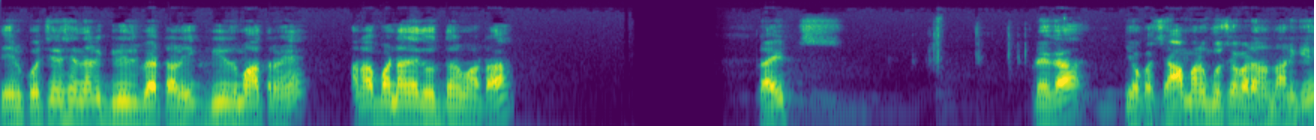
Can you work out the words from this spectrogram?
దీనికి వచ్చేసి ఏంటంటే గ్రీజ్ పెట్టాలి. గ్రీజ్ మాత్రమే. అనబండి అనేది వద్దనమాట రైట్ ఇప్పుడేగా ఈ యొక్క చాంబర్ని కూర్చోబెడదాం దానికి.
